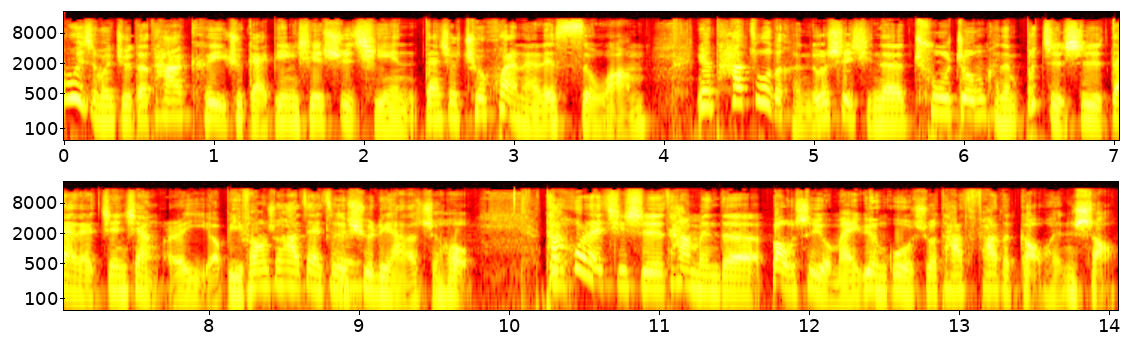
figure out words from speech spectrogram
为什么觉得他可以去改变一些事情，但是却换来了死亡？因为他做的很多事情的初衷可能不只是带来真相而已啊。比方说他在这个叙利亚的时候，他后来其实他们的报社有埋怨过，说他发的稿很少。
